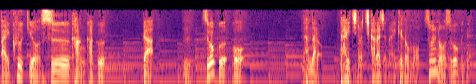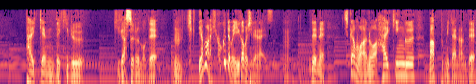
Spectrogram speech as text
ぱい空気を吸う感覚が、うん、すごくこう、なんだろう、大地の力じゃないけども、そういうのをすごくね、体験できる気がするので、うん、山は低くでもいいかもしれないです。うん、でね、しかもあの、ハイキングマップみたいなんで、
